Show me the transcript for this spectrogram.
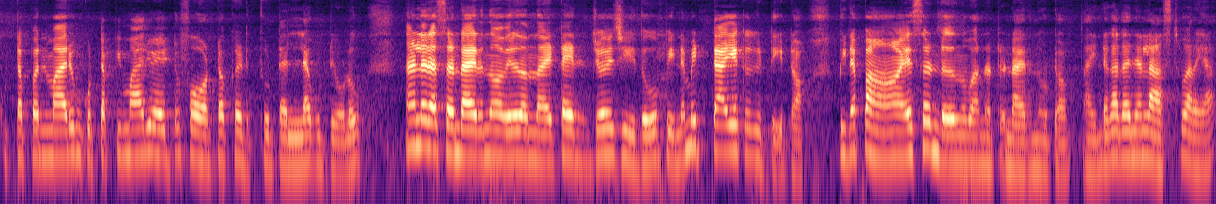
കുട്ടപ്പന്മാരും കുട്ടപ്പിമാരും ആയിട്ട് ഫോട്ടോ ഒക്കെ എടുത്തു എല്ലാ കുട്ടികളും. നല്ല രസമുണ്ടായിരുന്നു. അവർ നന്നായിട്ട് എൻജോയ് ചെയ്തു. പിന്നെ മിഠായിയൊക്കെ കിട്ടി കേട്ടോ. പിന്നെ പായസം ഉണ്ട് എന്ന് പറഞ്ഞിട്ടുണ്ടായിരുന്നു കേട്ടോ. അതിന്റെ കഥ ഞാൻ ലാസ്റ്റ് പറയാം.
